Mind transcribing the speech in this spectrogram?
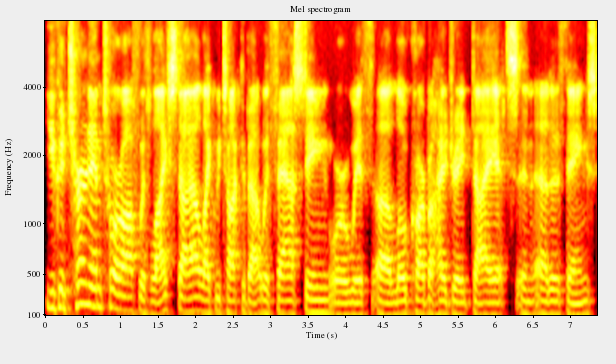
You can turn mTOR off with lifestyle, like we talked about with fasting or with uh, low carbohydrate diets and other things,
